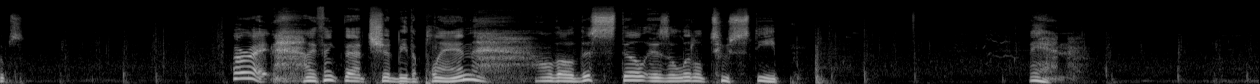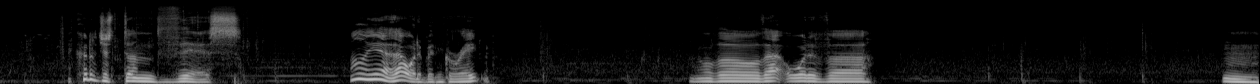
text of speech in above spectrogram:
Oops. Alright, I think that should be the plan. Although this still is a little too steep. Man. Could have just done this. Oh yeah, that would have been great. Although that would have, uh... Hmm.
